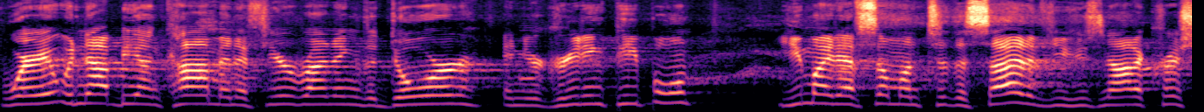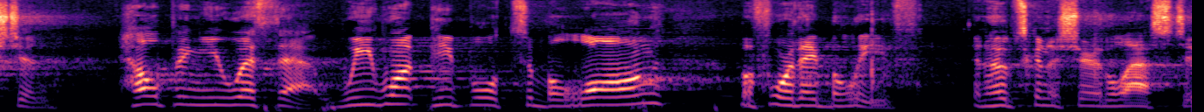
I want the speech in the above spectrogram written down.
where it would not be uncommon if you're running the door and you're greeting people, you might have someone to the side of you who's not a Christian helping you with that. We want people to belong before they believe. And Hope's going to share the last two.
